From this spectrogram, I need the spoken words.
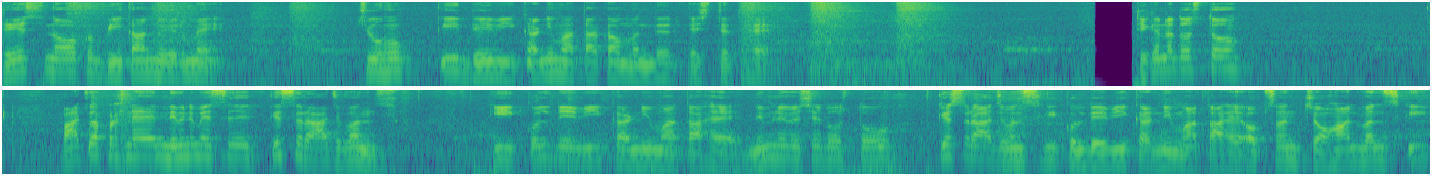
देशनोक, बीकानेर में चूहों की देवी, करणी माता का मंदिर स्थित है। ठीक है ना दोस्तों? पांचवा प्रश्न है, निम्न में से किस राजवंश की कुल देवी करणी माता है। निम्न में से दोस्तों, किस राजवंश की कुल देवी करणी माता है? ऑप्शन, चौहान वंश की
